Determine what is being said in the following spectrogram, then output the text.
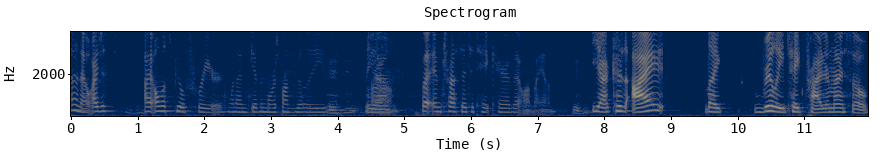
I don't know. I just I almost feel freer when I'm given more responsibilities. Yeah. um, but am trusted to take care of it on my own. Yeah, cuz I like really take pride in myself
